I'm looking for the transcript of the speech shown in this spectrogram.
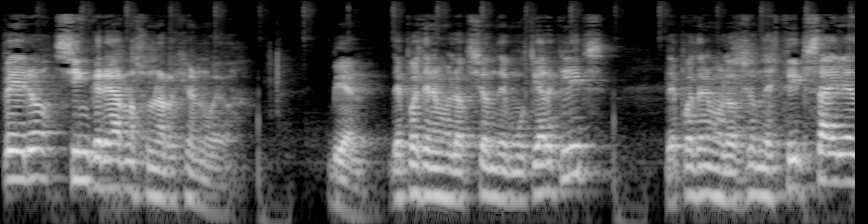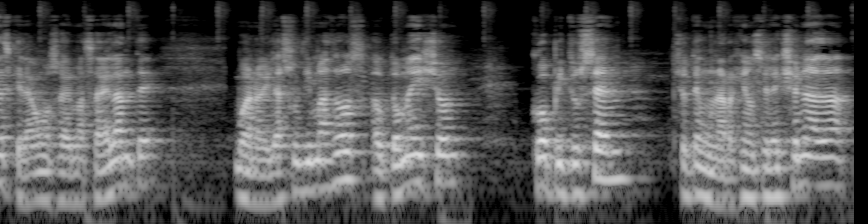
pero sin crearnos una región nueva. Bien, después tenemos la opción de mutear clips, después tenemos la opción de strip silence, que la vamos a ver más adelante. Bueno, y las últimas dos, automation, copy to send. Yo tengo una región seleccionada,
